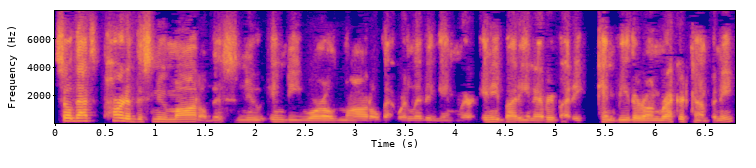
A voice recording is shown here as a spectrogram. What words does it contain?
So that's part of this new model, this new indie world model that we're living in, where anybody and everybody can be their own record company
